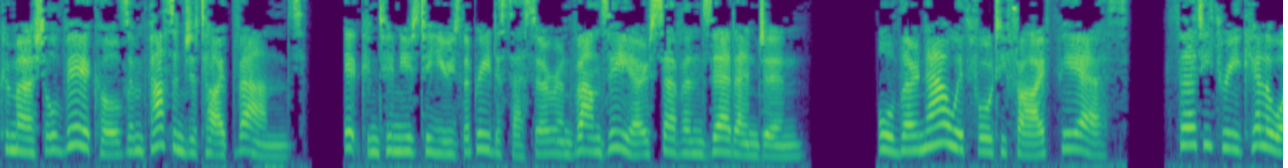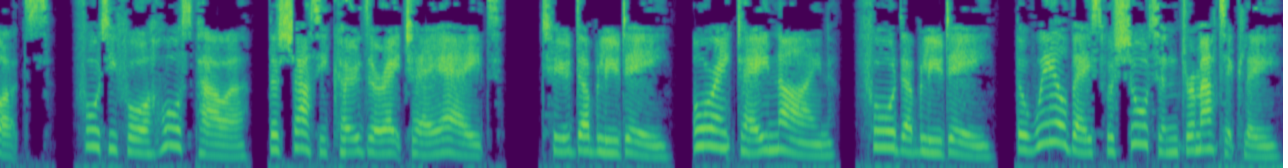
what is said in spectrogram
commercial vehicles and passenger-type vans. It continues to use the predecessor and Van's E07Z engine. Although now with 45 PS, 33 kilowatts, 44 horsepower, the chassis codes are HA8, 2WD, or HA9, 4WD. The wheelbase was shortened dramatically,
